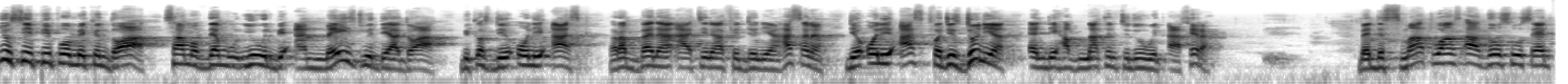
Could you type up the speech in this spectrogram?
you see people making dua. Some of them, you will be amazed with their dua because they only ask, Rabbana atina fid dunya hasana. They only ask for this dunya and they have nothing to do with akhirah. But the smart ones are those who said,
